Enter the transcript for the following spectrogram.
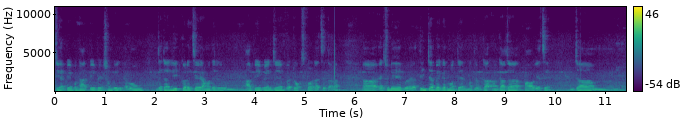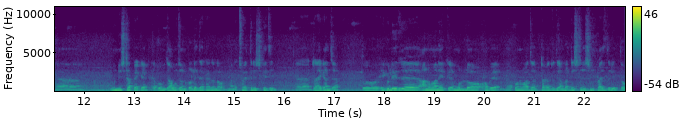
জিআরপিএফ এবং আরপিএফ একসঙ্গেই এবং যেটা লিড করেছে আমাদের আরপিএফ এর যে ডগ স্কোয়াড আছে তারা অ্যাকচুয়ালি তিনটা ব্যাগের মধ্যে মতলব গাঁজা পাওয়া গেছে যা উনিশটা প্যাকেট এবং যা ওজন করলে দেখা গেল মানে ছয়ত্রিশ কেজি ড্রাই গাঞ্জা তো এগুলির আনুমানিক মূল্য হবে পনেরো হাজার টাকা যদি আমরা ডেস্টিনেশন প্রাইস ধরি তো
